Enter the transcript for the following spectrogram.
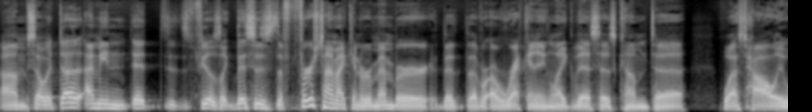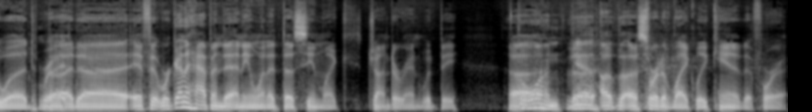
Um, so it does. I mean, it, it feels like this is the first time I can remember that the, a reckoning like this has come to West Hollywood. Right. But uh, if it were going to happen to anyone, it does seem like John Duran would be uh, one, the- yeah. a, a sort of likely candidate for it.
